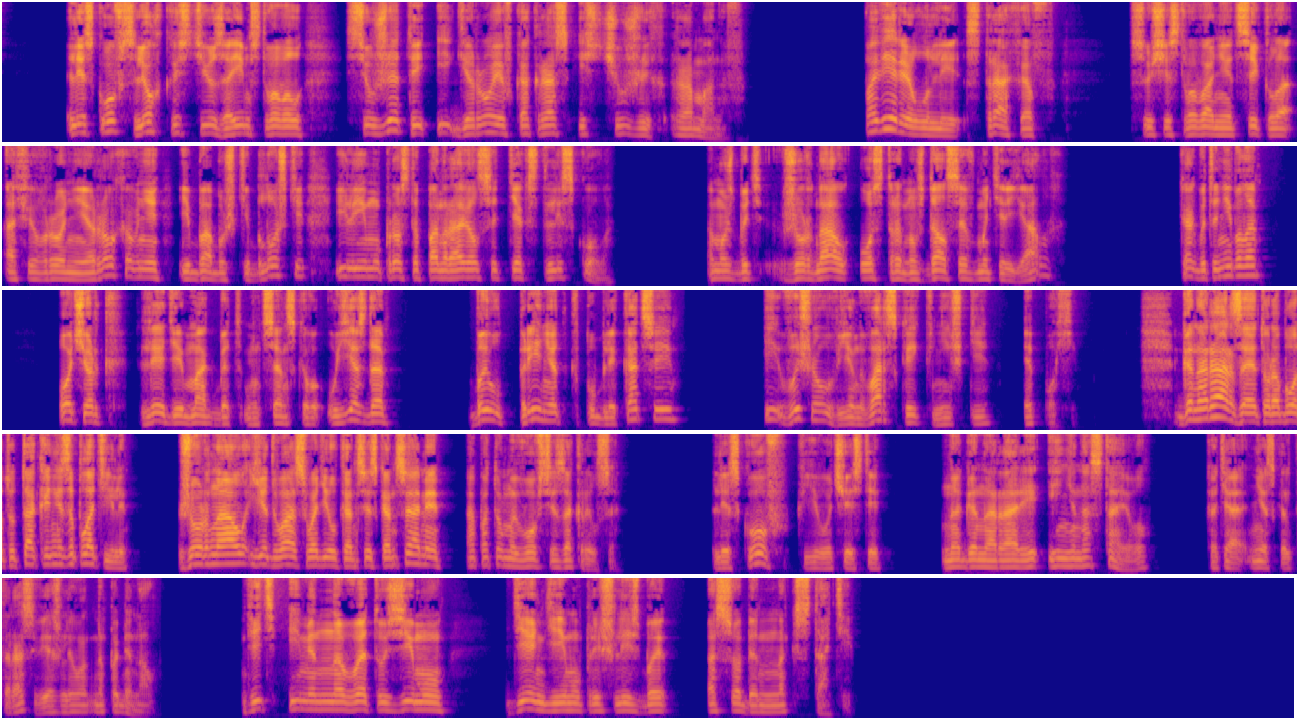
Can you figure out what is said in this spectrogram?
Лесков с легкостью заимствовал сюжеты и героев как раз из чужих романов. Поверил ли Страхов существование цикла о Февронии Роховне и бабушке Бложке, или ему просто понравился текст Лескова? А может быть, журнал остро нуждался в материалах? Как бы то ни было, очерк леди Макбет Муценского уезда был принят к публикации и вышел в январской книжке эпохи. Гонорар за эту работу так и не заплатили. Журнал едва сводил концы с концами, а потом и вовсе закрылся. Лесков, к его чести, на гонораре и не настаивал, хотя несколько раз вежливо напоминал. Ведь именно в эту зиму деньги ему пришлись бы особенно кстати.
